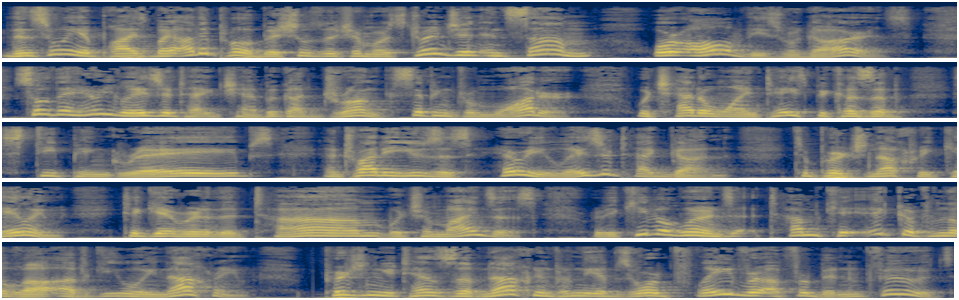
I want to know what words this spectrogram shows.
then certainly applies by other prohibitions which are more stringent in some or all of these regards. So the hairy laser tag champ who got drunk sipping from water, which had a wine taste because of steeping grapes, and tried to use his hairy laser tag gun to purge nachri kalim to get rid of the tam, which reminds us, Rabbi Kiva learns tam ke'ikr from the law of gi'ui nachrim, purging utensils of nachrim from the absorbed flavor of forbidden foods.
